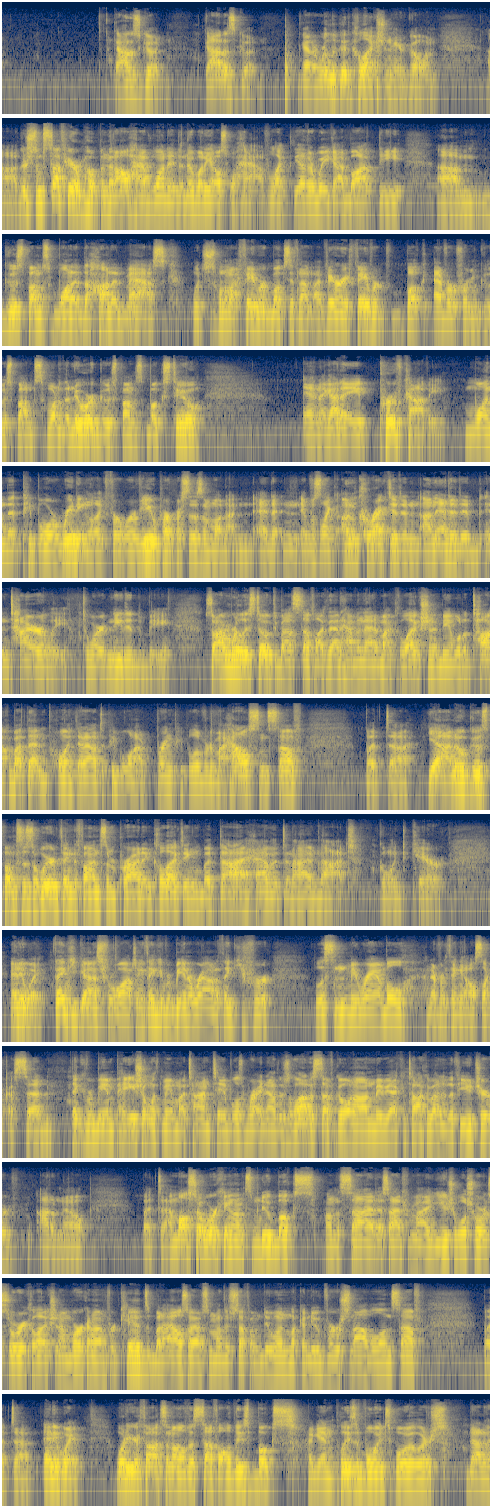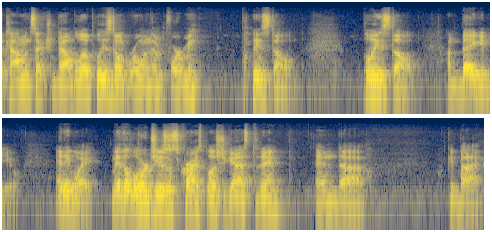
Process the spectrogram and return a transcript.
God is good. God is good. Got a really good collection here going. Uh, there's some stuff here I'm hoping that I'll have one day that nobody else will have. Like the other week I bought the um, Goosebumps Wanted the Haunted Mask, which is one of my favorite books, if not my very favorite book ever from Goosebumps. One of the newer Goosebumps books too. And I got a proof copy, one that people were reading like for review purposes and whatnot. And, and it was like uncorrected and unedited entirely to where it needed to be. So I'm really stoked about stuff like that, having that in my collection and being able to talk about that and point that out to people when I bring people over to my house and stuff. But uh, yeah, I know Goosebumps is a weird thing to find some pride in collecting, but I have it and I'm not going to care. Anyway, thank you guys for watching. Thank you for being around and thank you for listening to me ramble and everything else, like I said. Thank you for being patient with me and my timetables right now. There's a lot of stuff going on. Maybe I can talk about in the future. I don't know. But uh, I'm also working on some new books on the side, aside from my usual short story collection I'm working on for kids, but I also have some other stuff I'm doing, like a new verse novel and stuff. But uh, anyway, what are your thoughts on all this stuff, all these books? Again, please avoid spoilers down in the comment section down below. Please don't ruin them for me. Please don't. Please don't. I'm begging you. Anyway, may the Lord Jesus Christ bless you guys today, and uh, goodbye.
